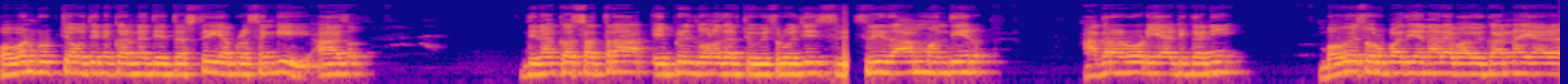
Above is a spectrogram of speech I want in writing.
पवन ग्रुपच्या वतीने करण्यात येत असते. या प्रसंगी आज दिनांक सतरा एप्रिल दोन हजार चोवीस रोजी श्री श्रीराम मंदिर आग्रा रोड या ठिकाणी भव्य स्वरूपात येणाऱ्या भाविकांना या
